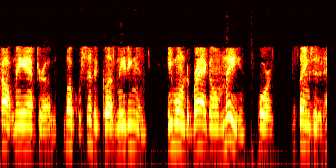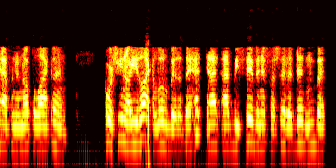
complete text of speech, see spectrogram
caught me after a local civic club meeting, and he wanted to brag on me for things that had happened in Opelika. And of course, you know, you like a little bit of that. I'd, I'd be fibbing if I said I didn't, but,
